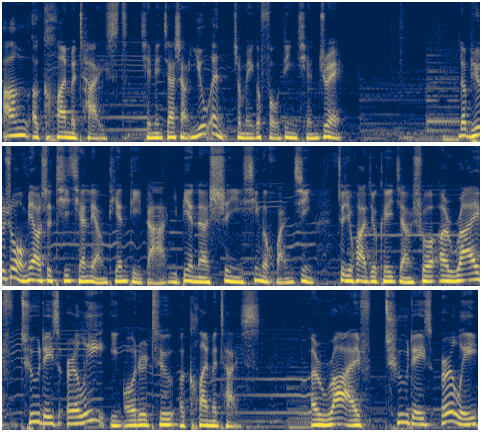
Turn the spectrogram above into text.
unacclimatized，前面加上 un 这么一个否定前缀。那比如说，我们要是提前两天抵达，以便呢适应新的环境，这句话就可以讲说：arrive two days early in order to acclimatize。arrive two days early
